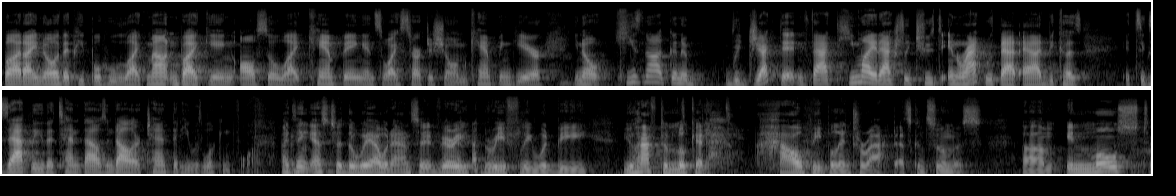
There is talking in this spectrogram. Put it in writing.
but I know that people who like mountain biking also like camping, and so I start to show him camping gear. You know, he's not going to reject it. In fact, he might actually choose to interact with that ad because it's exactly the $10,000 tent that he was looking for. I think, Esther, the way I would answer it very briefly would be you have to look at how people interact as consumers. Um, in most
